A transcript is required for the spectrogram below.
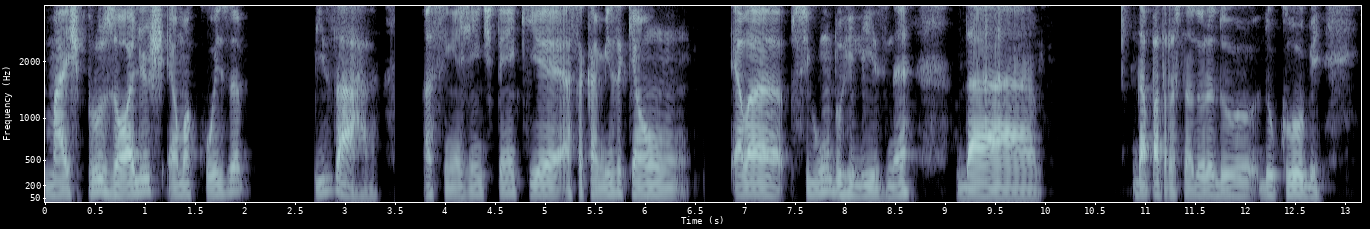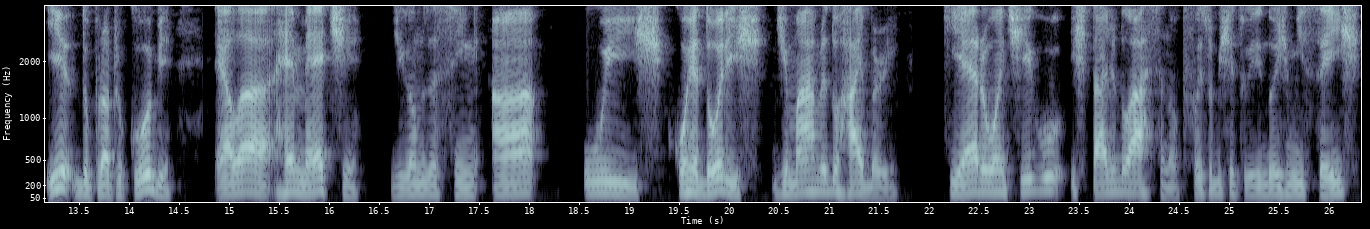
Mas para os olhos é uma coisa bizarra. Assim, a gente tem aqui essa camisa que é um. Ela, segundo o release, né? Da, da patrocinadora do, do clube e do próprio clube, ela remete, digamos assim, a os corredores de mármore do Highbury, que era o antigo estádio do Arsenal, que foi substituído em 2006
